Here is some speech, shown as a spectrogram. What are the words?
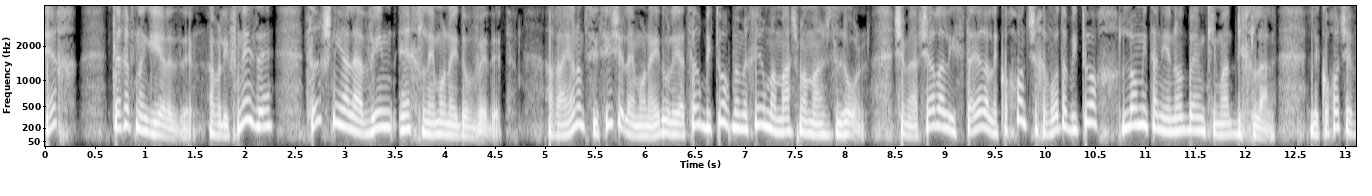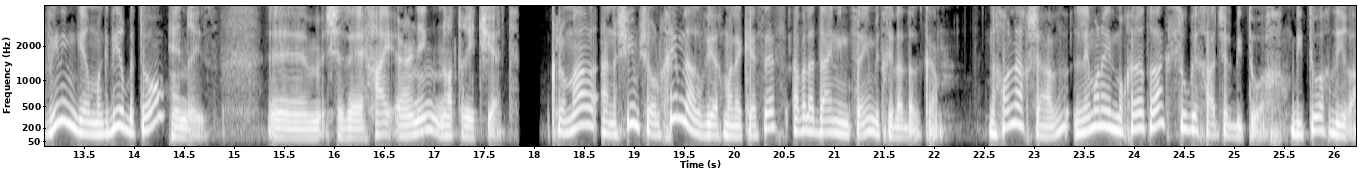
איך? תכף נגיע לזה, אבל לפני זה צריך שנייה להבין איך למונייד עובדת. הרעיון הבסיסי של למונייד הוא לייצר ביטוח במחיר ממש ממש זול, שמאפשר לה להסתער על לקוחות שחברות הביטוח לא מתעניינות בהם כמעט בכלל. לקוחות שווינינגר מגדיר בתור, הנריז, אמ, שזה high earning not rich yet. כלומר אנשים שהולכים להרוויח מלא כסף אבל עדיין נמצאים בתחילת דרכם. נכון לעכשיו, למונייד מוכרת רק סוג אחד של ביטוח, ביטוח דירה.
